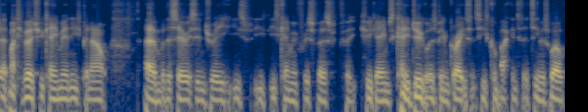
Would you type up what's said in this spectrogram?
uh, Matty Virtue came in, he's been out um, with a serious injury. He's he, he's came in for his first few games. Kenny Dougall has been great since he's come back into the team as well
